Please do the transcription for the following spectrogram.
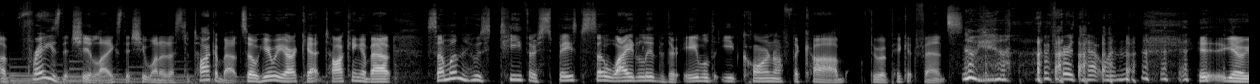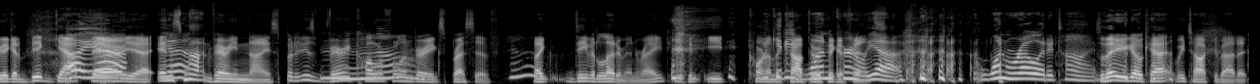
a phrase that she likes that she wanted us to talk about. So here we are, Kat, talking about someone whose teeth are spaced so widely that they're able to eat corn off the cob through a picket fence. Oh, yeah. I've heard that one. It- you know, they got a big gap Oh, yeah. there. Yeah. And it's not very nice, but it is very mm-hmm. colorful and very expressive. Like David Letterman, right? He can eat corn on the cob through a picket kernel, fence. yeah. one row at a time. So there you go, Kat. We talked about it.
